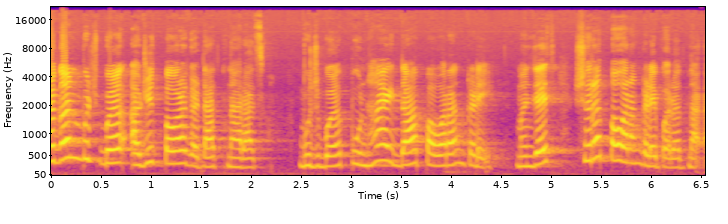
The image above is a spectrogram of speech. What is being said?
छगन भुजबळ अजित पवार गटात नाराज. भुजबळ पुन्हा एकदा पवारांकडे म्हणजेच शरद पवारांकडे परतणार.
